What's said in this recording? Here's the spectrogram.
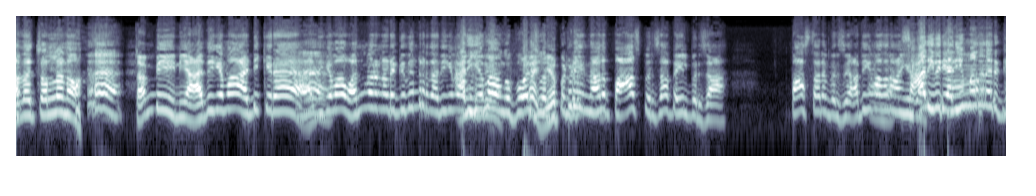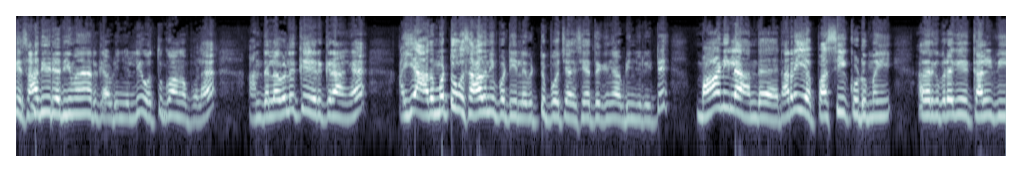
அத சொல்லணும். தம்பி நீ அதிகமா அடிக்கிற அதிகமா வன்முறை நடக்குதுன்றது அதிகமா அதிகமா இருக்கு. police work எப்படி இருந்தாலும் பாஸ் பெருசா ஃபெயில் பெருசா? பாஸ் தானே பெருசு? அதிகமா தானே வாங்கி சாதி வரி அதிகமாக தானே இருக்கு. சாதி வரி அதிகமாக தான் இருக்கு அப்படின்னு சொல்லி ஒத்துக்குவாங்க போல. அந்த லெவலுக்கு இருக்கிறாங்க. ஐயா அது மட்டும் ஒரு சாதனை பட்டியலில் விட்டு போச்சு அதை சேர்த்துக்குங்க அப்படின்னு சொல்லிட்டு மாநில அந்த நிறைய பசி கொடுமை அதற்கு பிறகு கல்வி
